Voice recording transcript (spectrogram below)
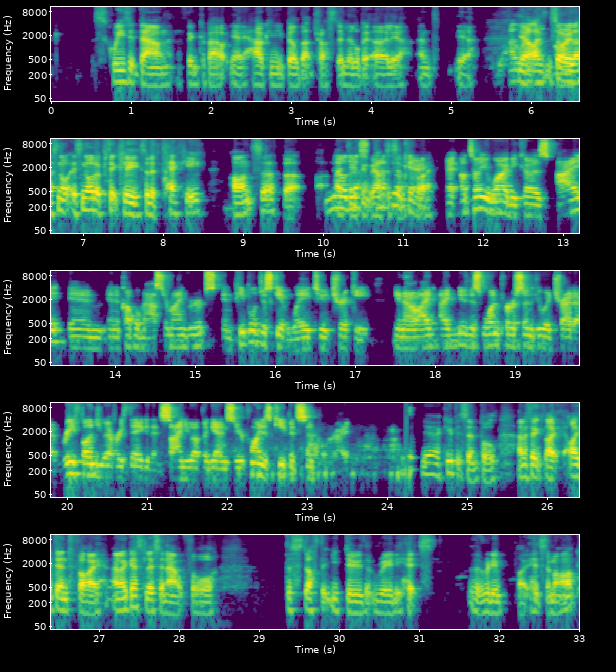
squeeze it down and think about you know how can you build that trust a little bit earlier and yeah I yeah I, sorry that's not it's not a particularly sort of techie answer but no, I do that's, that's okay. I'll tell you why, because I am in a couple mastermind groups and people just get way too tricky. You know, I, I knew this one person who would try to refund you everything and then sign you up again. So your point is keep it simple, right? Yeah, keep it simple. And I think like identify and I guess listen out for the stuff that you do that really hits that really like hits the mark.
